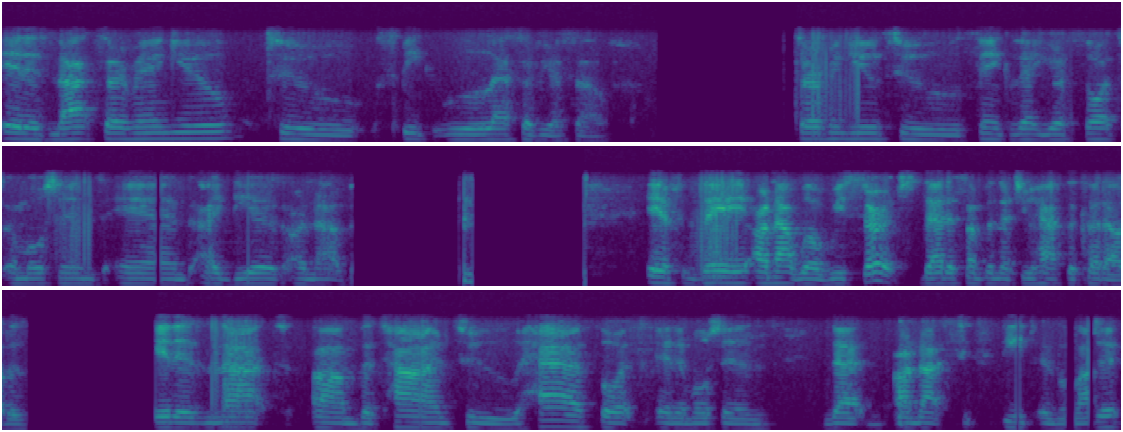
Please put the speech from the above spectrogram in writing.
It is not serving you to speak less of yourself. Serving you to think that your thoughts, emotions, and ideas are not if they are not well researched, that is something that you have to cut out as it is not um, the time to have thoughts and emotions that are not steeped in logic.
